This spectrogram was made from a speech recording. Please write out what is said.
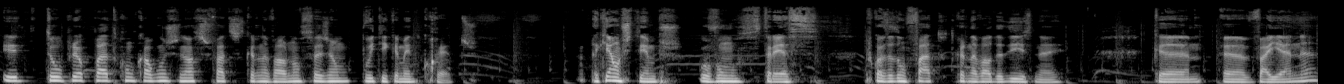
eu estou preocupado com que alguns dos nossos fatos de carnaval não sejam politicamente corretos. Aqui há uns tempos houve um stress por causa de um fato de carnaval da Disney que a Vaiana,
